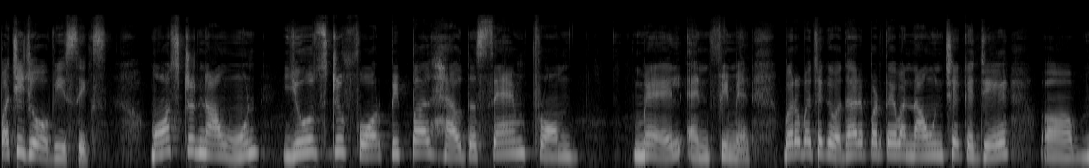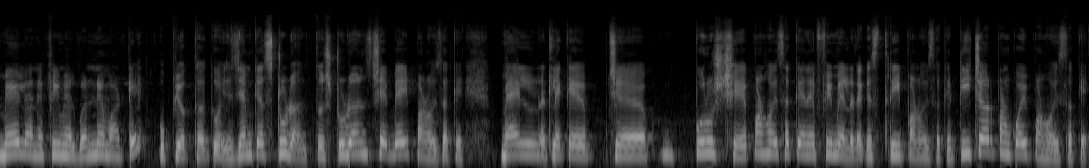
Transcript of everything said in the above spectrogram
પછી જુઓ V six most noun used for people have the same from male and female બરોબર છે કે વધારે પડતા એવા નાઉન છે કે જે મેલ અને ફિમેલ બંને માટે ઉપયોગ થતું હોય છે. જેમ કે સ્ટુડન્ટ તો સ્ટુડન્ટ છે બે પણ હોઈ શકે. મેલ એટલે કે જે પુરુષ છે એ પણ હોઈ શકે અને ફિમેલ એટલે કે સ્ત્રી પણ હોઈ શકે. ટીચર પણ કોઈ પણ હોઈ શકે.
